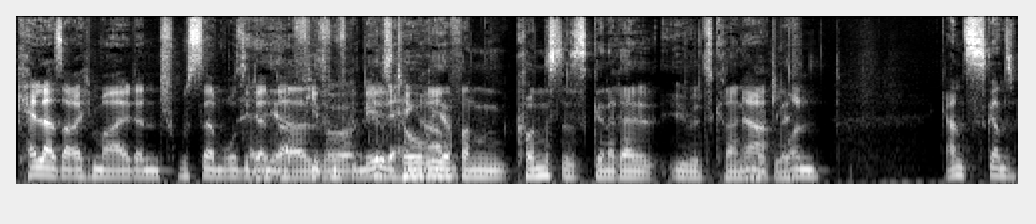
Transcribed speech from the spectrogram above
Keller, sag ich mal, dann schustern, wo sie dann da vier, so fünf Gemälde Historie hängen haben. von Kunst ist generell übelst krank, ja, wirklich. und ganz, ganz,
